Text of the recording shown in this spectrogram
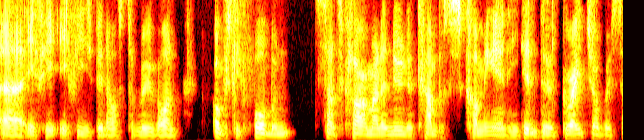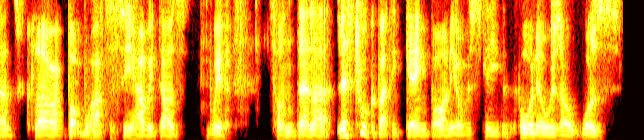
uh, if he if he's been asked to move on. Obviously, former Santa Clara man and Nuno Campos is coming in. He didn't do a great job with Santa Clara, but we'll have to see how he does with Tondela. Let's talk about the game, Barney. Obviously, the 4 0 result was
